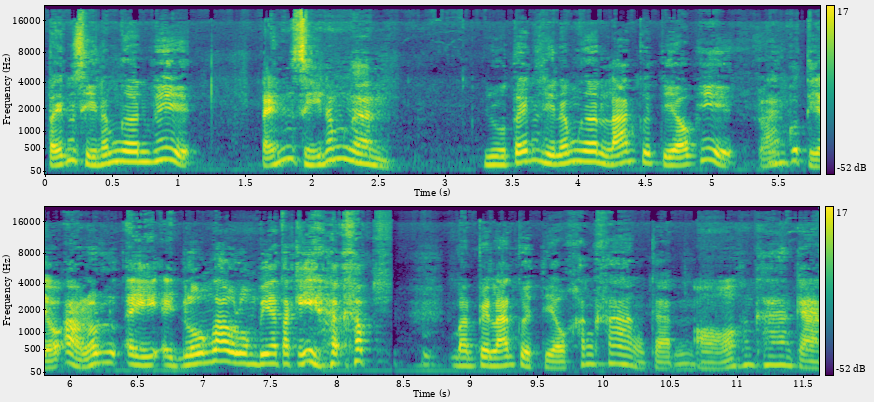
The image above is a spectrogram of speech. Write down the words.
เต็นท์สีน้ำเงินพี่ เต็นท์สีน้ำเงิน อยู่เต็นท์สีน้ำเงินร้านก๋วยเตี๋ยวพี่ ร้านก๋วยเตี๋ยวอ้าวแล้วไอ้ไอ้โรงเหล้าโรงเบียร์ตะกี้อะครับ มันเป็นร้านก๋วยเตี๋ยวข้างๆกัน อ๋อข้างๆกัน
